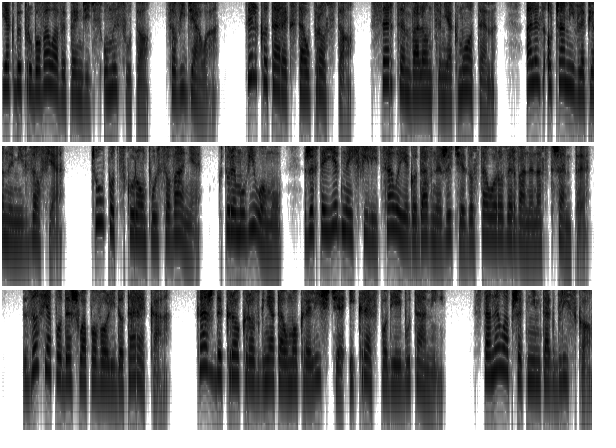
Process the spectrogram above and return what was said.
jakby próbowała wypędzić z umysłu to, co widziała. Tylko Tarek stał prosto, z sercem walącym jak młotem, ale z oczami wlepionymi w Zofię. Czuł pod skórą pulsowanie, które mówiło mu, że w tej jednej chwili całe jego dawne życie zostało rozerwane na strzępy. Zofia podeszła powoli do Tareka. Każdy krok rozgniatał mokre liście i krew pod jej butami. Stanęła przed nim tak blisko,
